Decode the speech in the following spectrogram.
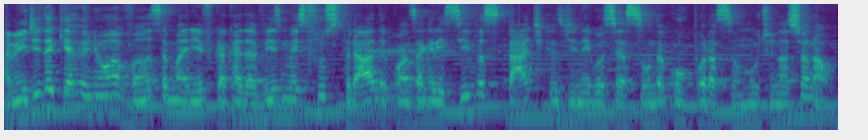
À medida que a reunião avança, Maria fica cada vez mais frustrada com as agressivas táticas de negociação da corporação multinacional.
